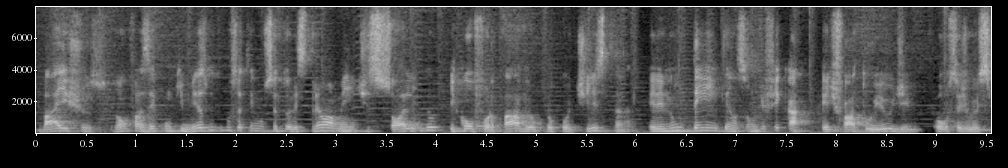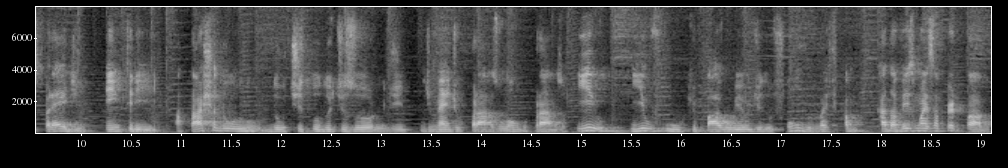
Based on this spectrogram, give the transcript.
baixos vão fazer com que, mesmo que você tenha um setor extremamente sólido e confortável para o cotista, ele não tenha intenção de ficar. Porque, de fato, o yield, ou seja, o spread entre a taxa do, do título do tesouro de, de médio prazo, longo prazo, e, e o, o, que paga o yield do fundo vai ficar cada vez mais apertado.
